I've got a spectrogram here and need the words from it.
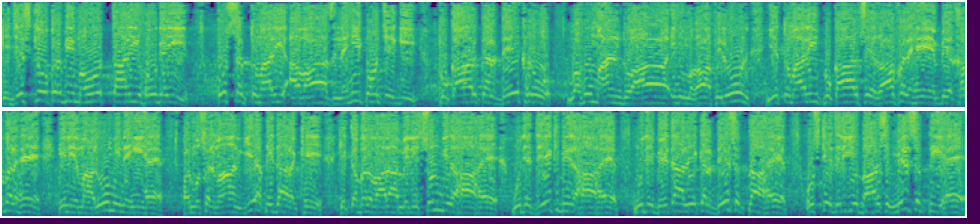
کہ جس کے اوپر بھی موت تاری ہو گئی اس تک تمہاری آواز نہیں پہنچے گی۔ پکار کر دیکھ لو۔ ان دعا غافلون۔ یہ تمہاری پکار سے غافل ہیں، بے خبر ہیں۔ انہیں معلوم ہی نہیں ہے۔ اور مسلمان یہ عقیدہ رکھے کہ قبر والا میری سن بھی رہا ہے، مجھے دیکھ بھی رہا ہے، مجھے بیٹا لے کر دے سکتا ہے، اس کے ذریعے بارش مل سکتی ہے۔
